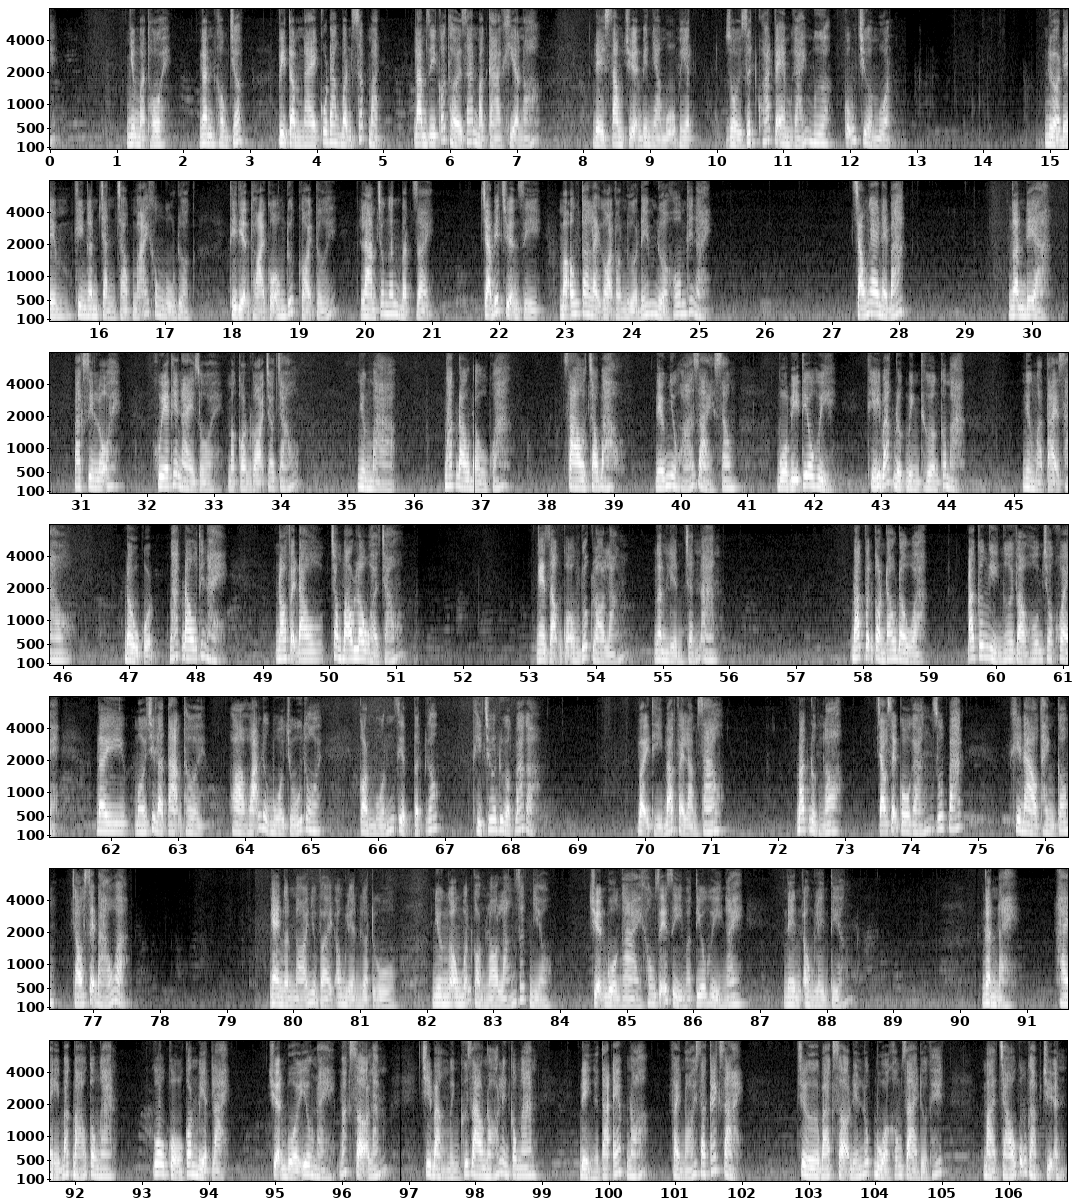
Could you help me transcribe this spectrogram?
Nhưng mà thôi, Ngân không chấp, vì tầm này cô đang bận sấp mặt, làm gì có thời gian mà cà khịa nó. Để xong chuyện bên nhà mụ miệt, rồi dứt khoát với em gái mưa cũng chưa muộn. Nửa đêm khi Ngân chằn chọc mãi không ngủ được, thì điện thoại của ông Đức gọi tới, làm cho Ngân bật dậy. Chả biết chuyện gì mà ông ta lại gọi vào nửa đêm nửa hôm thế này. Cháu nghe này bác. Ngân đi à? Bác xin lỗi, khuya thế này rồi mà còn gọi cho cháu. Nhưng mà bác đau đầu quá. Sao cháu bảo, nếu như hóa giải xong, bùa bị tiêu hủy, thì bác được bình thường cơ mà. Nhưng mà tại sao đầu của bác đau thế này? Nó phải đau trong bao lâu hả cháu? Nghe giọng của ông Đức lo lắng, Ngân liền chấn an. Bác vẫn còn đau đầu à? Bác cứ nghỉ ngơi vào hôm cho khỏe. Đây mới chỉ là tạm thời, hòa hoãn được bùa chú thôi. Còn muốn diệt tật gốc thì chưa được bác à? Vậy thì bác phải làm sao? Bác đừng lo, cháu sẽ cố gắng giúp bác. Khi nào thành công, cháu sẽ báo à? Nghe Ngân nói như vậy, ông liền gật gù. Nhưng ông vẫn còn lo lắng rất nhiều. Chuyện bùa ngài không dễ gì mà tiêu hủy ngay. Nên ông lên tiếng. Ngân này, hay bác báo công an, gô cổ con miệt lại. Chuyện bùa yêu này bác sợ lắm. Chỉ bằng mình cứ giao nó lên công an, để người ta ép nó, phải nói ra cách giải. Chứ bác sợ đến lúc bùa không giải được hết, mà cháu cũng gặp chuyện.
